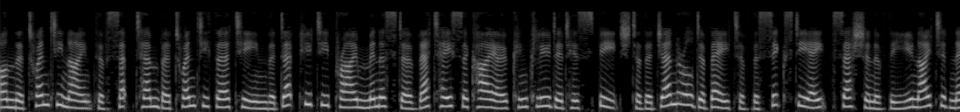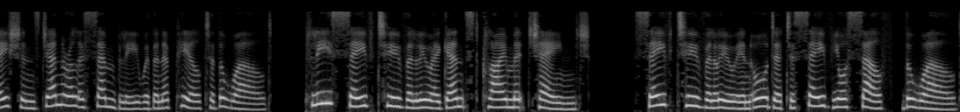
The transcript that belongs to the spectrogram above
On 29 September 2013 the Deputy Prime Minister Vete Sakaio concluded his speech to the general debate of the 68th session of the United Nations General Assembly with an appeal to the world, "'Please save Tuvalu against climate change. Save Tuvalu in order to save yourself, the world."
